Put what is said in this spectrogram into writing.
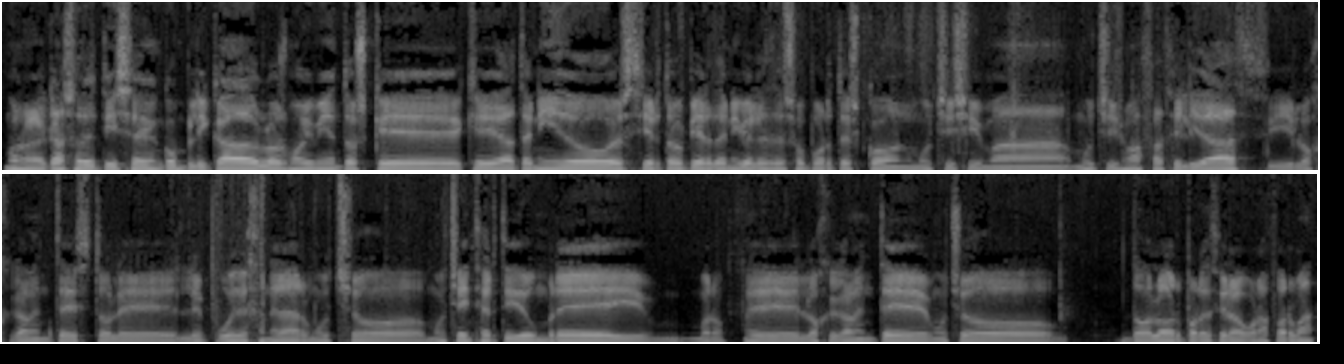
Bueno, en el caso de Thyssen, complicados los movimientos que, que, ha tenido. Es cierto que pierde niveles de soportes con muchísima muchísima facilidad y lógicamente esto le, le puede generar mucho mucha incertidumbre y bueno, eh, lógicamente mucho dolor, por decirlo de alguna forma,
